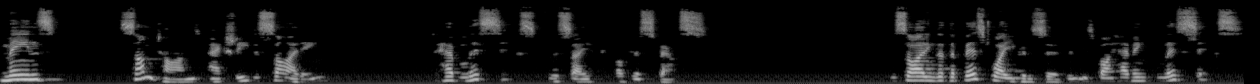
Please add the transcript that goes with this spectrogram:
means sometimes actually deciding to have less sex for the sake of your spouse deciding that the best way you can serve them is by having less sex.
